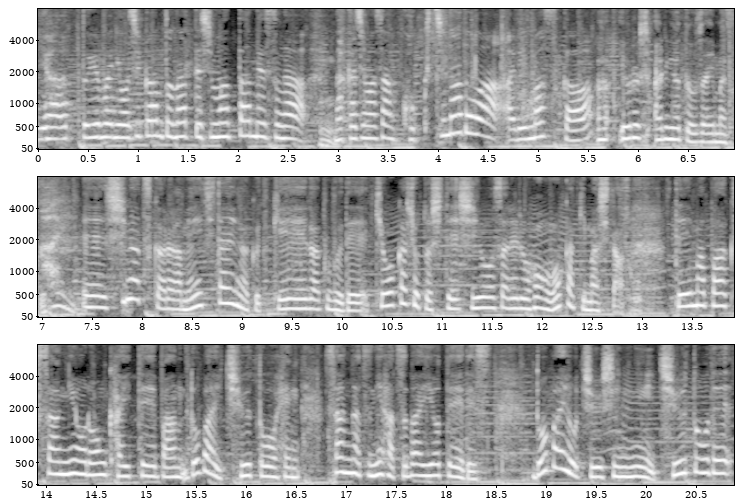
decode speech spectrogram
いやあっという間にお時間となってしまったんですが、中島さん告知などはありますか？あよろしありがとうございます、はい。えー4月から明治大学経営学部で教科書として使用される本を書きました。テーマパーク産業論改訂版ドバイ中東編。3月に発売予定です。ドバイを中心に中東で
